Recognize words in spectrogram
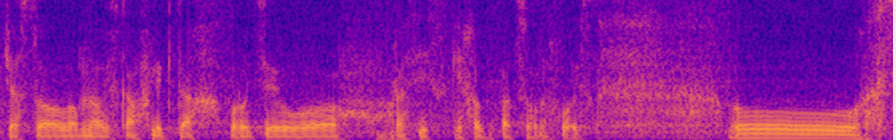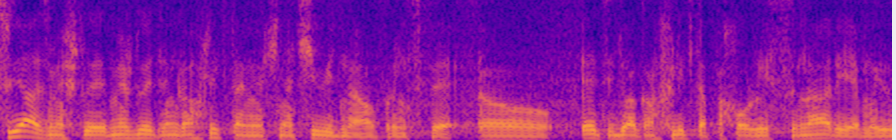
участвовал во многих конфликтах против э, российских оккупационных войск. Связь между, между этими конфликтами очень очевидна. В принципе, Э, эти два конфликта похожи сценарием и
